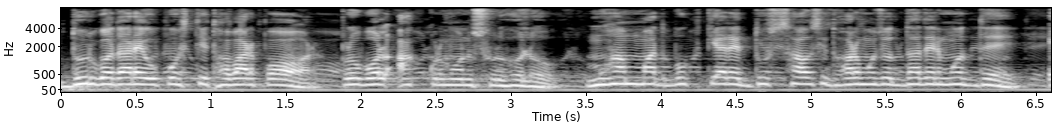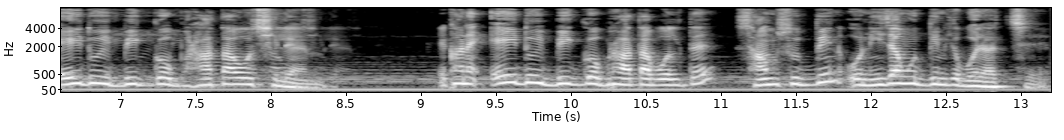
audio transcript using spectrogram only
দুর্গদ্বারে উপস্থিত হবার পর প্রবল আক্রমণ শুরু হলো। মুহাম্মদ বখতিয়ারের দুঃসাহসী ধর্মযোদ্ধাদের মধ্যে এই দুই বিজ্ঞ ভ্রাতাও ছিলেন। এখানে এই দুই বিজ্ঞ ভ্রাতা বলতে শামসুদ্দিন ও নিজামুদ্দিনকে বোঝাচ্ছে।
